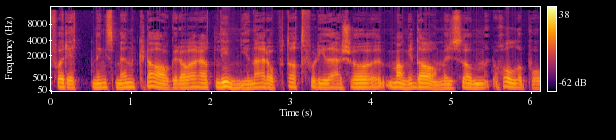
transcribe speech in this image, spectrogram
forretningsmenn klager over at linjene er opptatt fordi det er så mange damer som holder på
